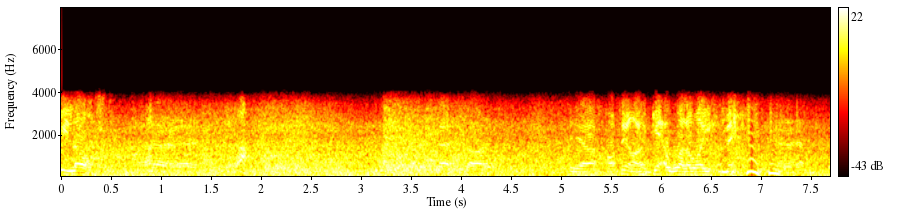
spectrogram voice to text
be lost. yeah, I think I'll get well away from it.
